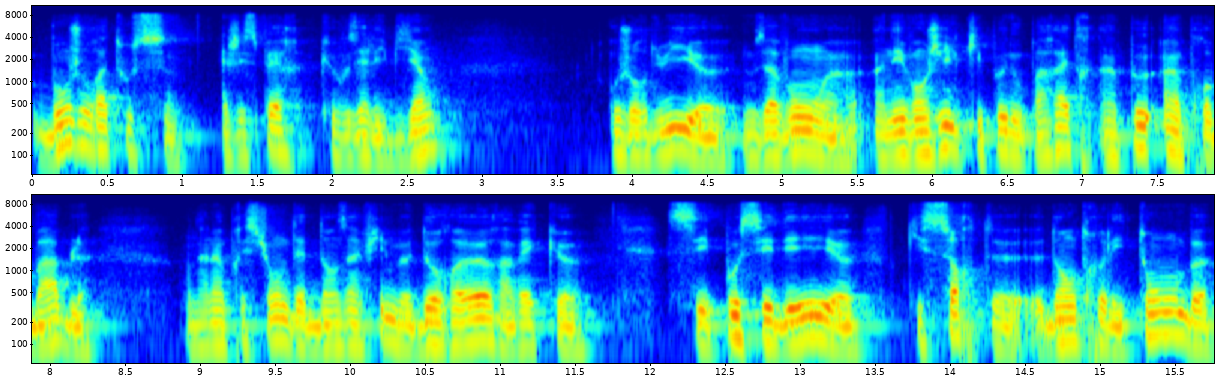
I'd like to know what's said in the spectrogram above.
Bonjour à tous, j'espère que vous allez bien. Aujourd'hui, euh, nous avons un évangile qui peut nous paraître un peu improbable. On a l'impression d'être dans un film d'horreur avec euh, ces possédés euh, qui sortent d'entre les tombes,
